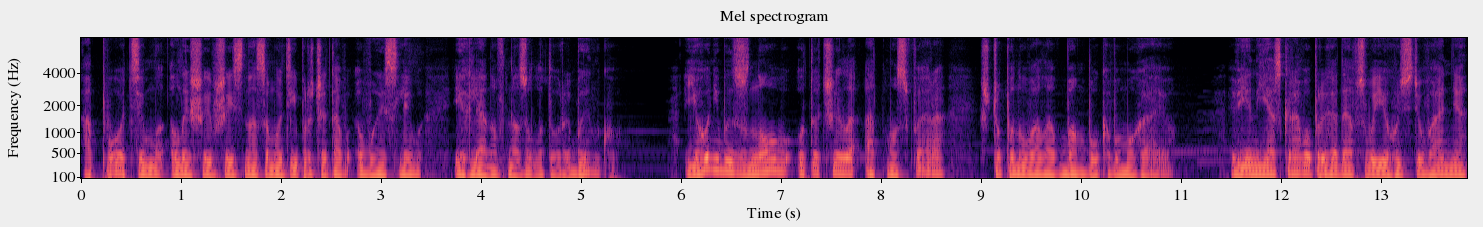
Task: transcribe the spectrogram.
а потім, лишившись на самоті, прочитав вислів і глянув на золоту рибинку, його ніби знову оточила атмосфера, що панувала в бамбуковому гаю. Він яскраво пригадав своє гостювання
